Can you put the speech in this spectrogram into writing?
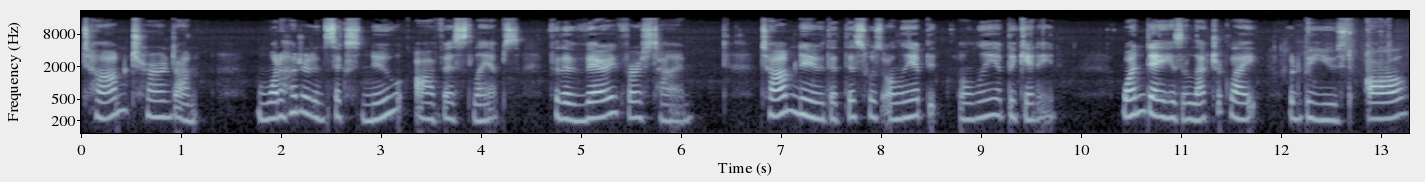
Tom turned on 106 new office lamps for the very first time. Tom knew that this was only a, only a beginning. One day his electric light would be used all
